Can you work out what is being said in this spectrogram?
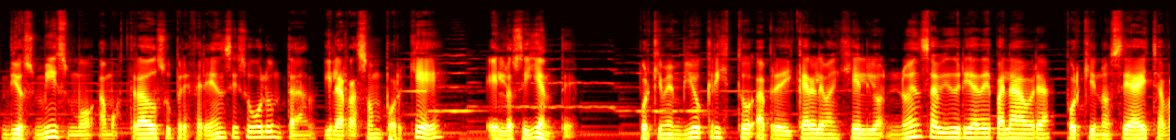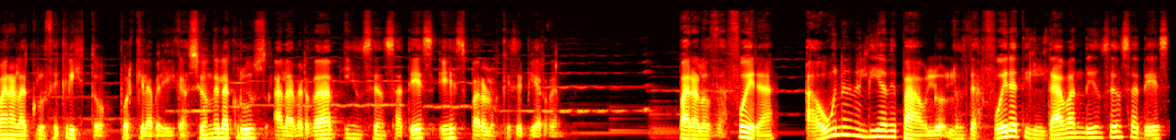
Dios mismo ha mostrado su preferencia y su voluntad, y la razón por qué es lo siguiente porque me envió Cristo a predicar el Evangelio no en sabiduría de palabra, porque no sea hecha vana la cruz de Cristo, porque la predicación de la cruz a la verdad insensatez es para los que se pierden. Para los de afuera, aún en el día de Pablo, los de afuera tildaban de insensatez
